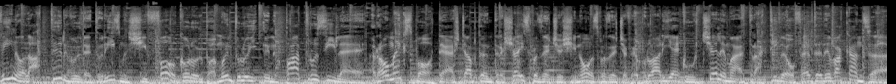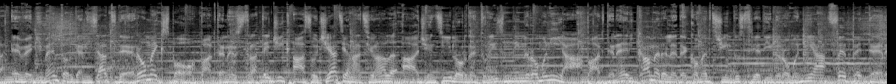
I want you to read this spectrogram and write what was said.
Vino la Târgul de Turism și fă ocolul pământului în 4 zile. Romexpo te așteaptă între 16 și 19 februarie cu cele mai atractive oferte de vacanță. Eveniment organizat de Romexpo, partener strategic Asociația Națională a Agențiilor de Turism din România, parteneri Camerele de Comerț și Industrie din România, FPTR,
